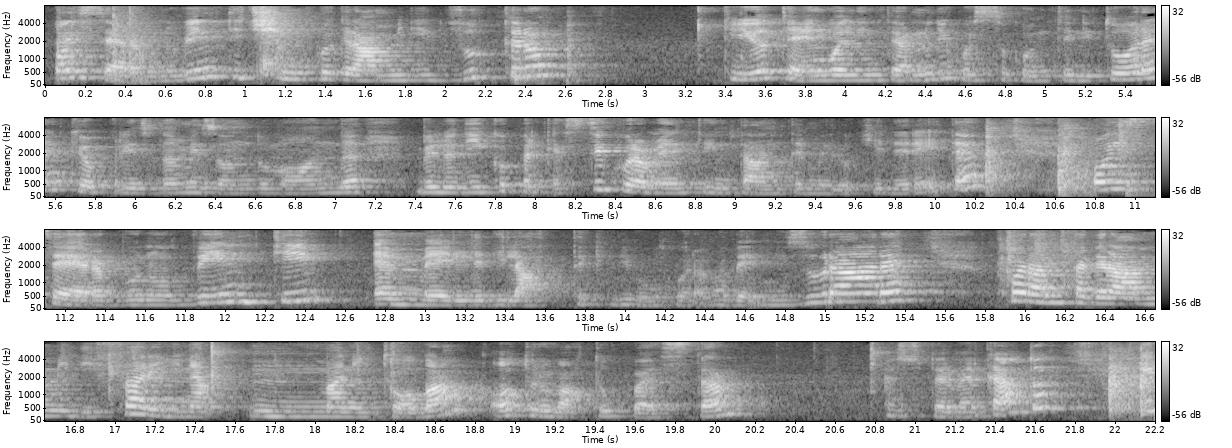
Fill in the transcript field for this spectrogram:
Poi servono 25 grammi di zucchero che io tengo all'interno di questo contenitore che ho preso da Maison du Monde, ve lo dico perché sicuramente in tante me lo chiederete. Poi servono 20 ml di latte che devo ancora vabbè, misurare, 40 grammi di farina mm, Manitoba, ho trovato questa al supermercato, e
